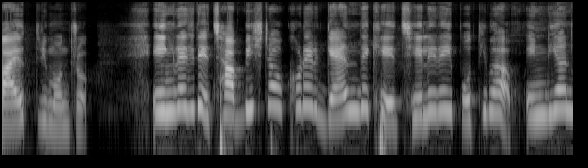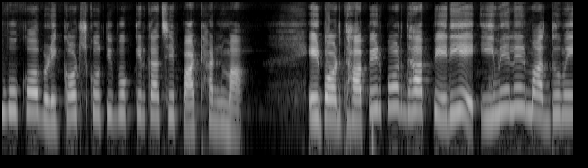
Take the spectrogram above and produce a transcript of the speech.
গায়ত্রী মন্ত্র। ইংরেজিতে ছাব্বিশটা অক্ষরের জ্ঞান দেখে ছেলের এই প্রতিভা ইন্ডিয়ান বুক অব রেকর্ডস কর্তৃপক্ষের কাছে পাঠান মা। এরপর ধাপের পর ধাপ পেরিয়ে ইমেলের মাধ্যমে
